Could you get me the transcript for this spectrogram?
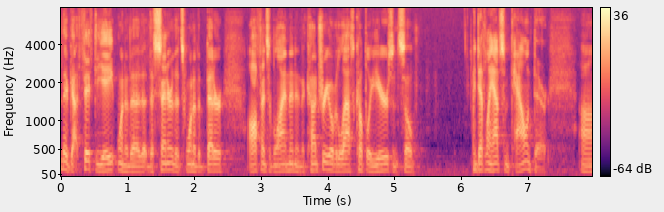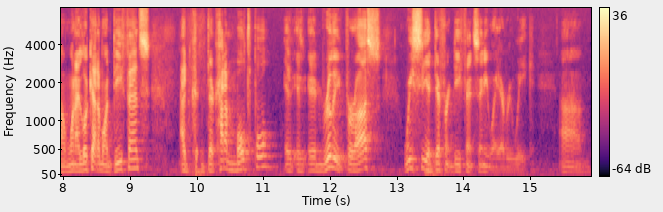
They've got 58, one of the the center that's one of the better offensive linemen in the country over the last couple of years, and so I definitely have some talent there. Um, when I look at them on defense, I, they're kind of multiple, and really for us, we see a different defense anyway every week. Um,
